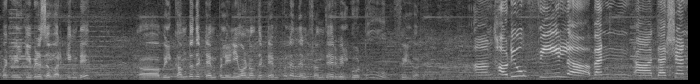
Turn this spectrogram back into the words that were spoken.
but we will keep it as a working day. Uh, we'll come to the temple, any one of the temple and then from there we'll go to field work. Um, how do you feel uh, when uh, darshan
